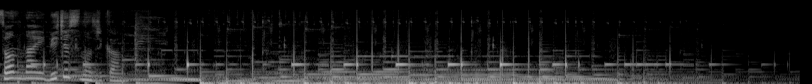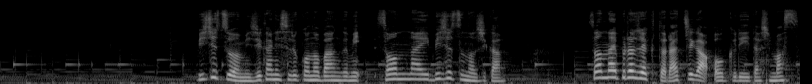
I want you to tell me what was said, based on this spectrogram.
そんな美術の時間。美術を身近にするこの番組「そんな美術の時間」そんなプロジェクトラチがお送りいたします。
